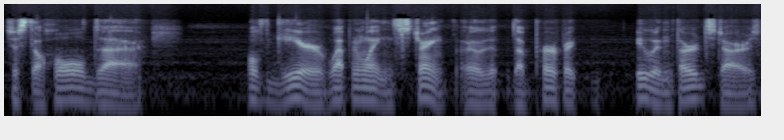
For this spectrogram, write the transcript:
just to hold, uh, hold gear. Weapon weight and strength are the, the perfect two and third stars.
